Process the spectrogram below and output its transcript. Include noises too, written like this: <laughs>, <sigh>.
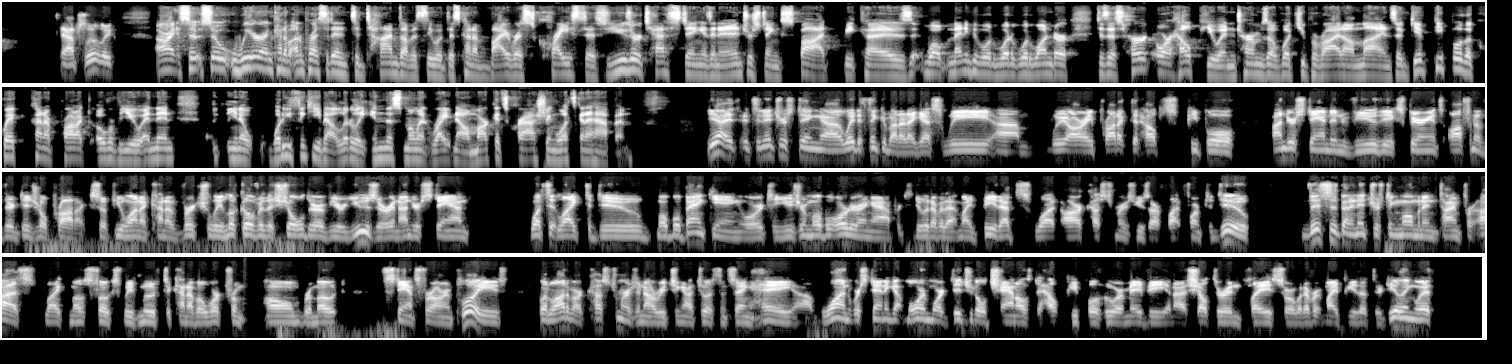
Absolutely. All right, so so we're in kind of unprecedented times, obviously, with this kind of virus crisis. User testing is in an interesting spot because, well, many people would, would, would wonder, does this hurt or help you in terms of what you provide online? So give people the quick kind of product overview, and then, you know, what are you thinking about literally in this moment right now? Markets crashing, what's going to happen? Yeah, it's an interesting uh, way to think about it. I guess we um, we are a product that helps people understand and view the experience often of their digital products. So if you want to kind of virtually look over the shoulder of your user and understand what's it like to do mobile banking or to use your mobile ordering app or to do whatever that might be, that's what our customers use our platform to do. This has been an interesting moment in time for us. Like most folks, we've moved to kind of a work from home remote stance for our employees but a lot of our customers are now reaching out to us and saying, hey, uh, one, we're standing up more and more digital channels to help people who are maybe in a shelter in place or whatever it might be that they're dealing with.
